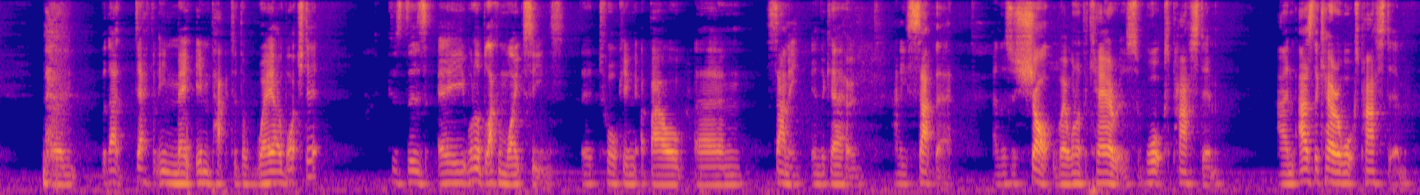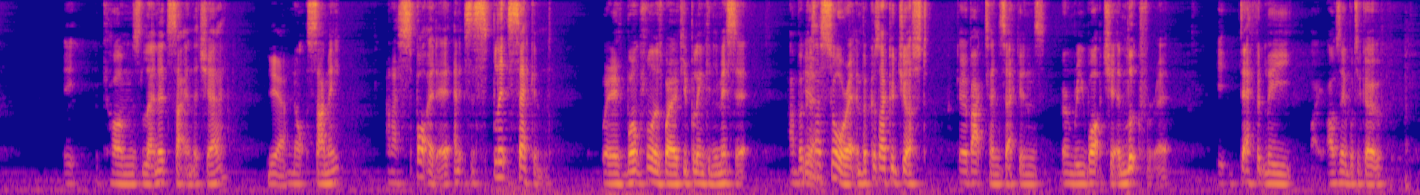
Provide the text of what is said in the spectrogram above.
um, but that definitely may impacted the way I watched it because there's a one of the black and white scenes. They're talking about um, Sammy in the care home, and he's sat there, and there's a shot where one of the carers walks past him, and as the carer walks past him, it becomes Leonard sat in the chair, Yeah. not Sammy, and I spotted it, and it's a split second, where if, one of those where if you blink and you miss it, and because Yeah. I saw it, and because I could just go back ten seconds and rewatch it and look for it, it definitely like, I was able to go.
